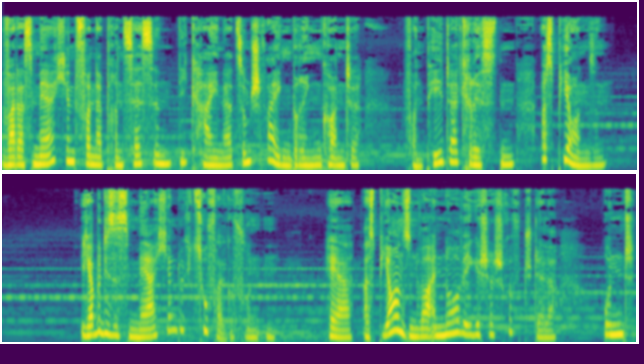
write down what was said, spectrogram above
war das Märchen von der Prinzessin, die keiner zum Schweigen bringen konnte, von Peter Christen aus Björnsen. Ich habe dieses Märchen durch Zufall gefunden. Herr Asbjörnsen war ein norwegischer Schriftsteller und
